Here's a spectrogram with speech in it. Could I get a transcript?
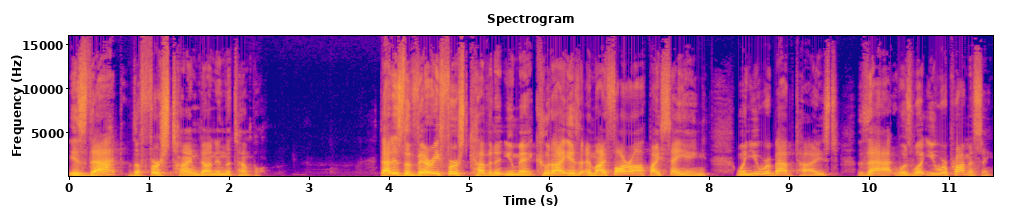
Is that the first time done in the temple? That is the very first covenant you make. Could I, is, am I far off by saying when you were baptized, that was what you were promising?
